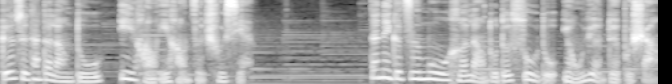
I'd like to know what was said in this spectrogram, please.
跟随他的朗读，一行一行字出现。但那个字幕和朗读的速度永远对不上，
